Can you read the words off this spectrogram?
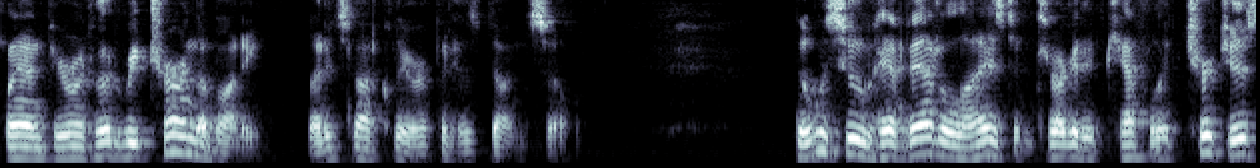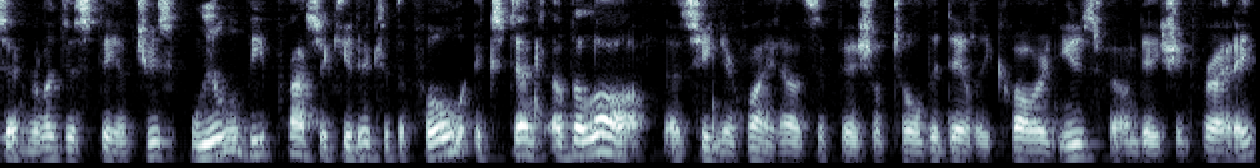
Planned Parenthood return the money, but it's not clear if it has done so. Those who have vandalized and targeted Catholic churches and religious statues will be prosecuted to the full extent of the law, a senior White House official told the Daily Caller News Foundation Friday.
